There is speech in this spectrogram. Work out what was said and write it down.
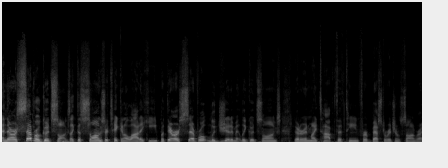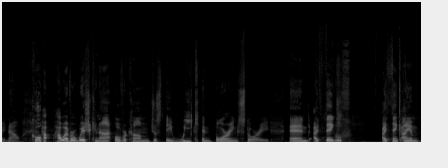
And there are several good songs. Like the songs are taking a lot of heat, but there are several legitimately good songs that are in my top 15 for best original song right now. Cool. Ho- however, Wish cannot overcome just a weak and boring story. And I think I think I am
